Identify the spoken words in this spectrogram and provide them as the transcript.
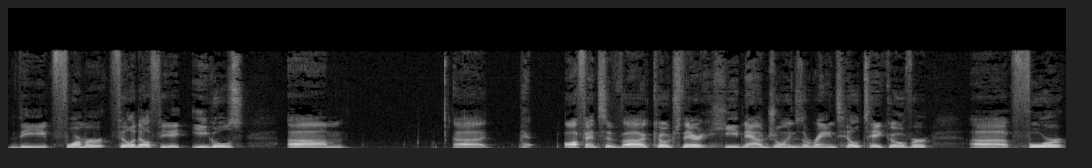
the former Philadelphia Eagles um, uh, offensive uh, coach there. He now joins the reins. He'll take over uh, for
